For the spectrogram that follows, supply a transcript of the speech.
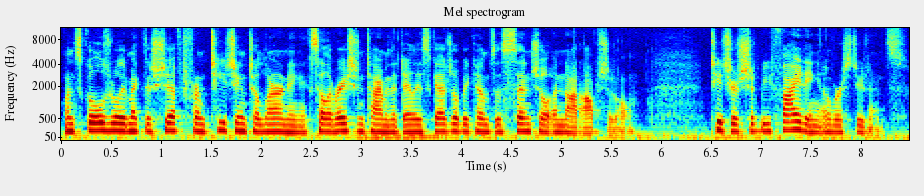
When schools really make the shift from teaching to learning, acceleration time in the daily schedule becomes essential and not optional. Teachers should be fighting over students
